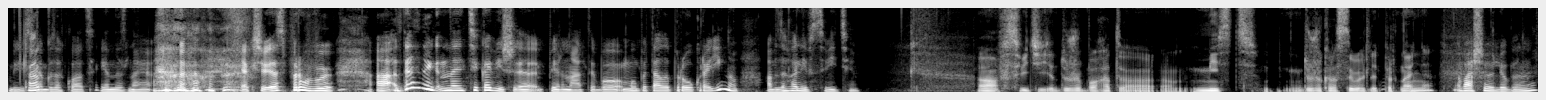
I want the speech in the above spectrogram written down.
Більше як заклад, я не знаю, якщо я спробую. А де найцікавіше пірнати? Бо ми питали про Україну, а взагалі в світі. А, В світі є дуже багато місць, дуже красивих для пірнання. Ваше улюблене?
